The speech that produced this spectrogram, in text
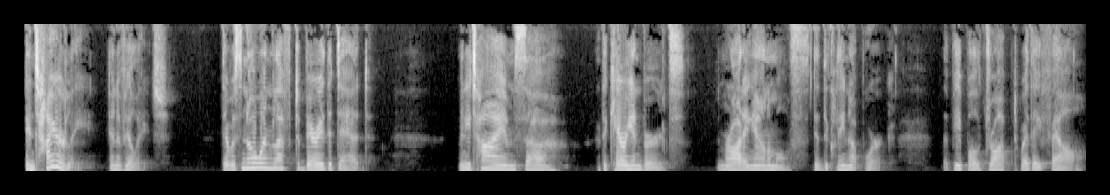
entirely in a village. There was no one left to bury the dead. Many times, uh, the carrion birds, the marauding animals did the cleanup work. The people dropped where they fell.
